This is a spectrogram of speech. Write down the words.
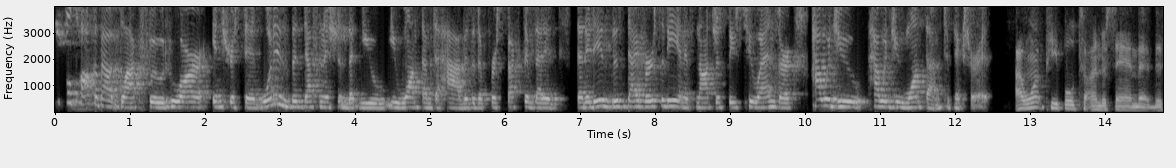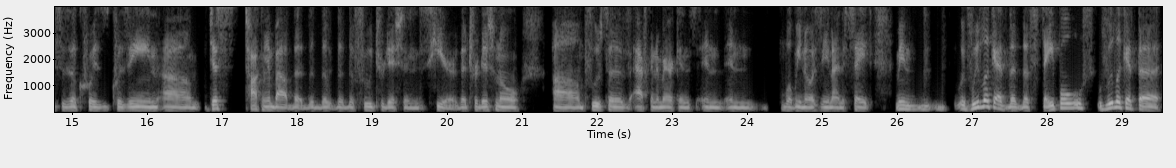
people talk about black food who are interested, what is the definition that you you want them to have? Is it a perspective that it that it is this diversity and it's not just these two ends, or how would you how would you want them to picture it? I want people to understand that this is a quiz, cuisine. Um, just talking about the, the the the food traditions here, the traditional um, foods of African Americans in in what we know as the United States. I mean, if we look at the the staples, if we look at the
